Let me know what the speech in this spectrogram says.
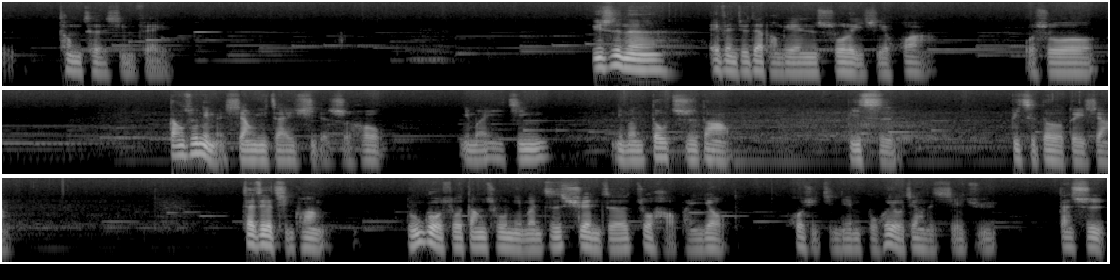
痛彻心扉。于是呢。艾芬就在旁边说了一些话。我说：“当初你们相遇在一起的时候，你们已经，你们都知道彼此，彼此都有对象。在这个情况，如果说当初你们只选择做好朋友，或许今天不会有这样的结局。但是，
